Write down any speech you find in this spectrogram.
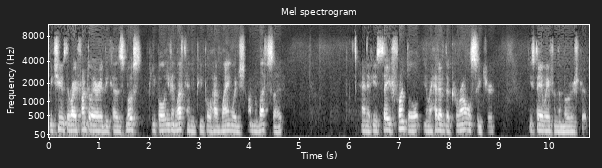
We choose the right frontal area because most people, even left-handed people, have language on the left side. And if you say frontal, you know, ahead of the coronal suture, you stay away from the motor strip.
